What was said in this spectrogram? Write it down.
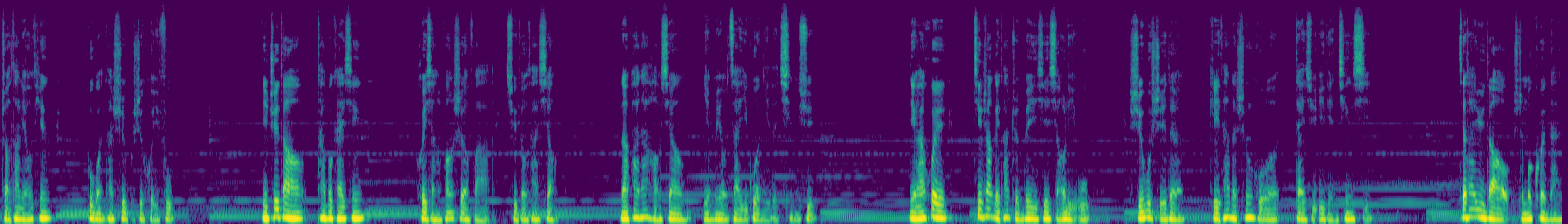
找他聊天，不管他是不是回复。你知道他不开心，会想方设法去逗他笑。哪怕他好像也没有在意过你的情绪，你还会经常给他准备一些小礼物，时不时的给他的生活带去一点惊喜。在他遇到什么困难，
